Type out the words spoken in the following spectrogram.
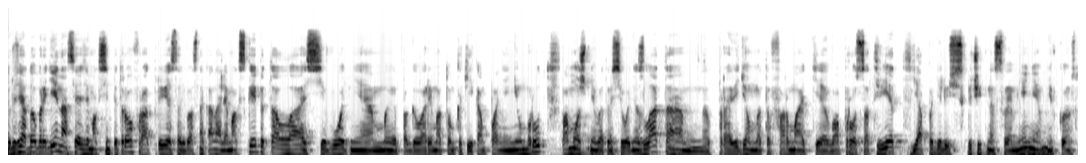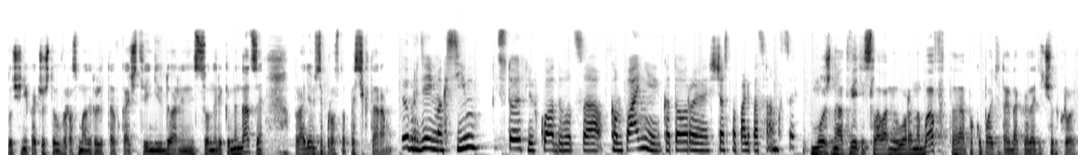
Друзья, добрый день, на связи Максим Петров, рад приветствовать вас на канале Max Capital. Сегодня мы поговорим о том, какие компании не умрут. Поможет мне в этом сегодня Злата. Проведем это в формате вопрос-ответ. Я поделюсь исключительно своим мнением, ни в коем случае не хочу, чтобы вы рассматривали это в качестве индивидуальной инвестиционной рекомендации. Пройдемся просто по секторам. Добрый день, Максим. Стоит ли вкладываться в компании, которые сейчас попали под санкции? Можно ответить словами Уоррена Баффета, покупайте тогда, когда течет кровь.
